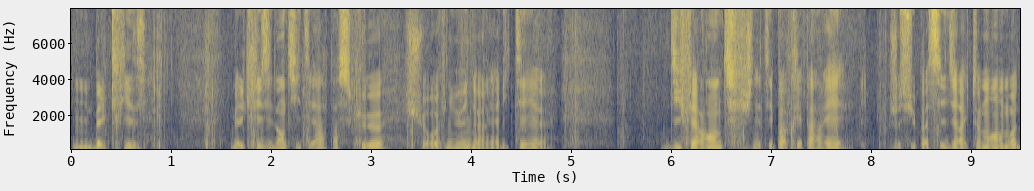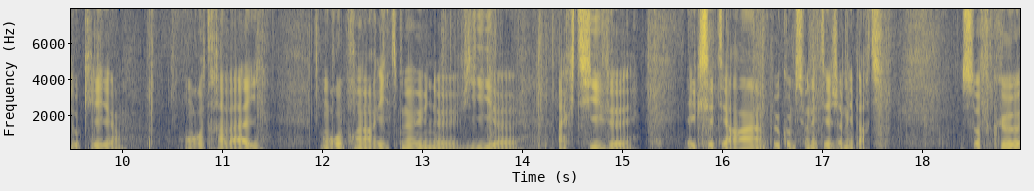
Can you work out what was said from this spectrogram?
belle crise, belle crise identitaire parce que je suis revenu à une réalité euh, différente. Je n'étais pas préparé. Je suis passé directement en mode ok, euh, on retravaille, on reprend un rythme, une vie euh, active, etc. Un peu comme si on n'était jamais parti. Sauf que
